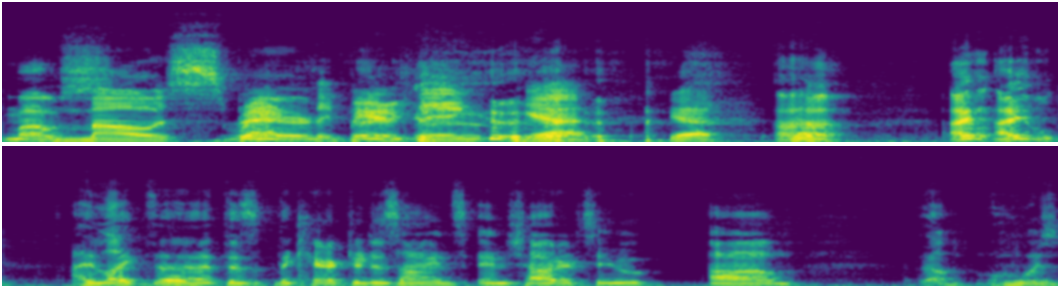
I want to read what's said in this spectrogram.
Mouse. mouse Bear. rat thi- bear thing. Yeah, yeah. Uh, I I I like the, the the character designs in Chowder too. Um, who was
